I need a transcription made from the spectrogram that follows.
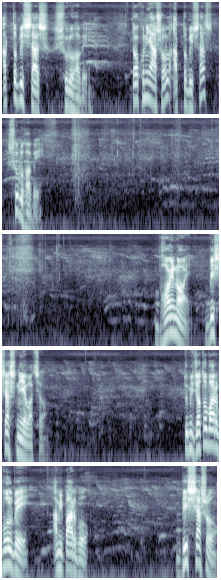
আত্মবিশ্বাস শুরু হবে। তখনই আসল আত্মবিশ্বাস শুরু হবে। ভয় নয়, বিশ্বাস নিয়ে বাঁচো। তুমি যতবার বলবে, আমি পারব। বিশ্বাসও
